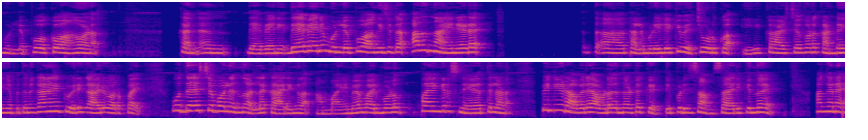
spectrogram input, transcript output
മുല്ലപ്പൂ ഒക്കെ വാങ്ങുവാണ് ദേവേനി ദേവേനി മുല്ലപ്പൂ വാങ്ങിച്ചിട്ട് അത് നയനയുടെ തലമുടിയിലേക്ക് വെച്ചു കൊടുക്കുക ഈ കാഴ്ച കൂടെ കണ്ടു കഴിഞ്ഞപ്പോഴത്തേനും എനിക്ക് ഒരു കാര്യം ഉറപ്പായി. ഉദ്ദേശിച്ച പോലെ ഒന്നും അല്ല കാര്യങ്ങൾ അമ്മായിമ്മയും വരുമ്പോഴും ഭയങ്കര സ്നേഹത്തിലാണ്. പിന്നീട് അവർ അവിടെ നിന്നിട്ട് കെട്ടിപ്പിടിച്ച് സംസാരിക്കുന്നതേ അങ്ങനെ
